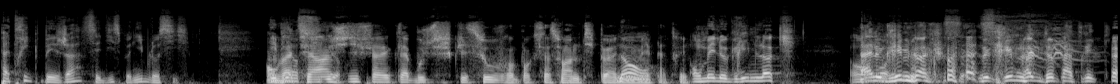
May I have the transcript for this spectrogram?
Patrick Béja, c'est disponible aussi. On va faire un gif avec la bouche qui s'ouvre pour que ça soit un petit peu animé, non, Patrick. On met le Grimlock. ah, le Grimlock, le Grimlock de Patrick.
